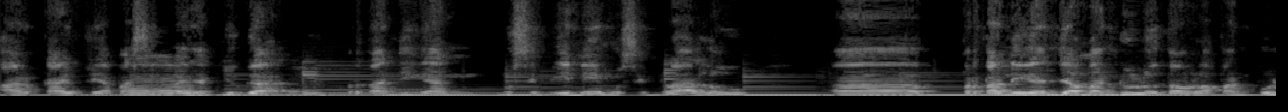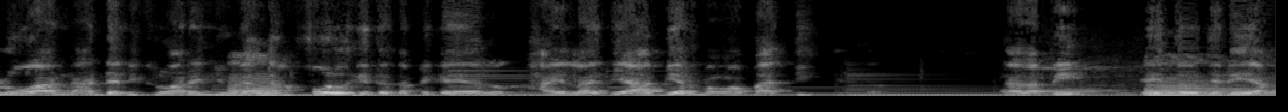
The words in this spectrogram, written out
archive-nya pasti Mm-mm. banyak juga pertandingan musim ini, musim lalu, eh, pertandingan zaman dulu tahun 80-an ada dikeluarin juga nggak full gitu tapi kayak highlight ya biar mengobati gitu. Nah, tapi itu Hmm. jadi yang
